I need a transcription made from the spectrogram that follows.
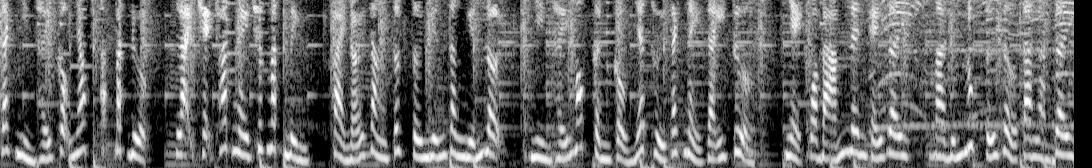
rách nhìn thấy cậu nhóc sắp bắt được, lại chạy thoát ngay trước mắt mình. Phải nói rằng tức tới nghiến răng nghiến lợi, nhìn thấy móc cần cẩu nhất thời rách nảy ra ý tưởng, nhảy qua bám lên cái dây, mà đúng lúc tới giờ ta làm dây,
